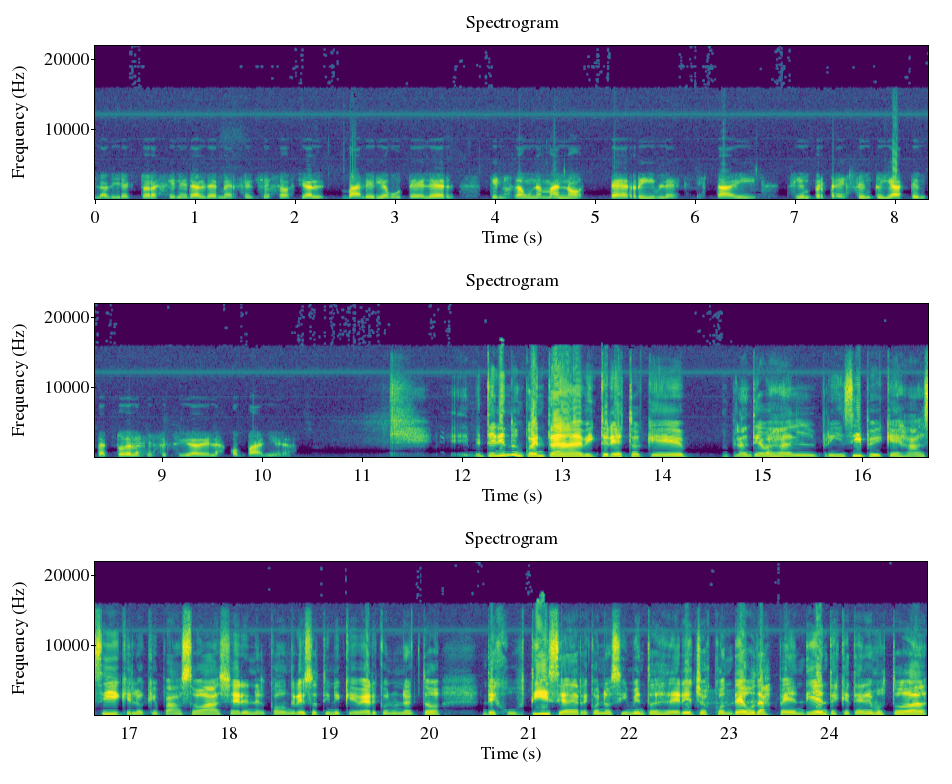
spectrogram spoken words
la directora general de Emergencia Social, Valeria Buteler, que nos da una mano terrible, está ahí siempre presente y atenta a todas las necesidades de las compañeras. Eh, teniendo en cuenta, Victoria, esto que planteabas al principio y que es así, que lo que pasó ayer en el Congreso tiene que ver con un acto de justicia, de reconocimiento de derechos, con deudas pendientes que tenemos toda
